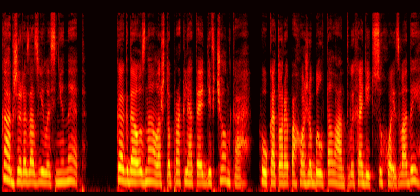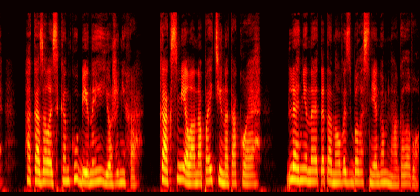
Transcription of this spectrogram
Как же разозлилась Нинет, когда узнала, что проклятая девчонка, у которой, похоже, был талант выходить сухой из воды, оказалась конкубиной ее жениха. Как смела она пойти на такое? Для Нинет эта новость была снегом на голову.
